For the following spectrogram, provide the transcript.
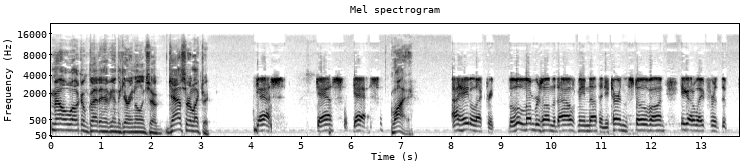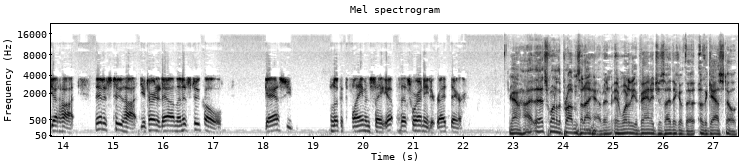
Mel, welcome. Glad to have you on the Gary Nolan Show. Gas or electric? Gas, gas, gas. Why? I hate electric. the little numbers on the dials mean nothing. You turn the stove on, you got to wait for it to get hot. Then it's too hot. You turn it down, then it's too cold. Gas, you look at the flame and say, "Yep, that's where I need it, right there." Yeah, I, that's one of the problems that I have, and, and one of the advantages I think of the of the gas stove.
